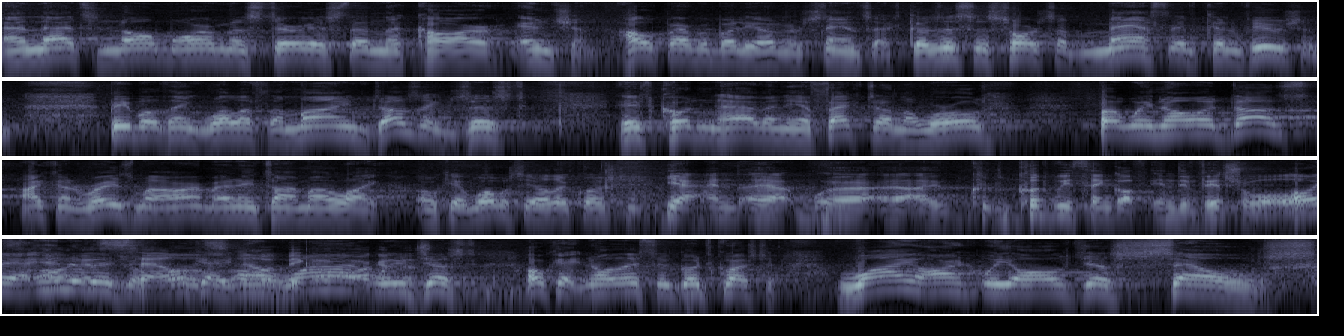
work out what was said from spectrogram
and that's no more mysterious than the car engine. Hope everybody understands that, because this is a source of massive confusion. People think, well, if the mind does exist, it couldn't have any effect on the world. But we know it does. I can raise my arm anytime I like. Okay, what was the other question? Yeah, and uh, uh, could, could we think of individuals Oh yeah, individual. Okay, now why aren't we just, okay, no, that's a good question. Why aren't we all just cells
